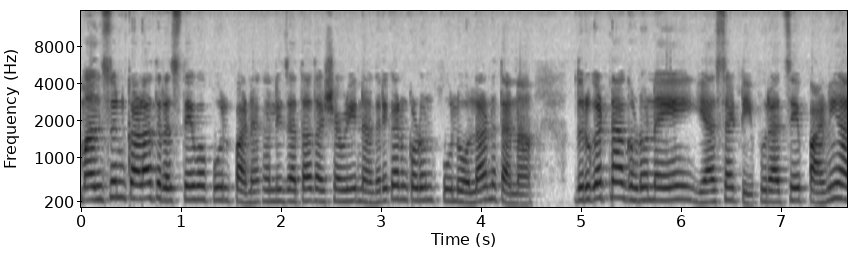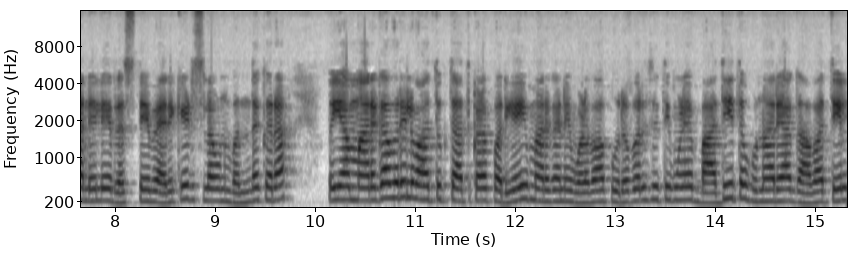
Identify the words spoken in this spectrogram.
मान्सून काळात रस्ते व पूल पाण्याखाली जातात. अशावेळी नागरिकांकडून पूल ओलांडताना दुर्घटना घडू नये. यासाठी पुराचे पाणी आलेले रस्ते बॅरिकेड्स लावून बंद करा व या मार्गावरील वाहतूक तात्काळ पर्यायी मार्गाने वळवा. पूरपरिस्थितीमुळे बाधित होणाऱ्या गावातील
